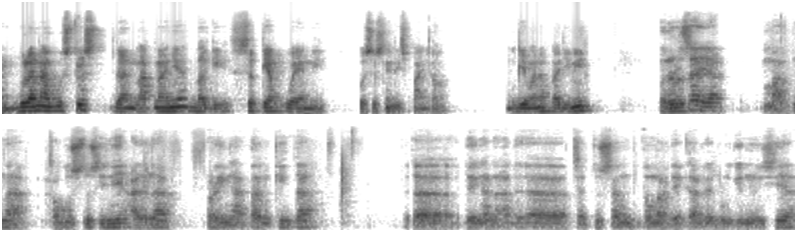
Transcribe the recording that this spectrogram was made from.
bulan Agustus dan maknanya bagi setiap WNI khususnya di Spanyol. Bagaimana Pak Jimmy? Menurut saya makna Agustus ini adalah peringatan kita uh, dengan ada cetusan kemerdekaan Republik Indonesia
